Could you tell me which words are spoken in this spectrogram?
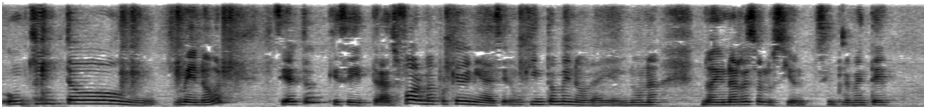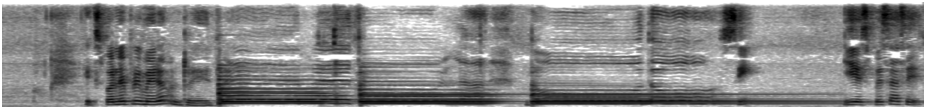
un quinto menor, ¿cierto? Que se transforma porque venía de ser un quinto menor, ahí una, no hay una resolución, simplemente expone primero, re, re, do, la, do, do, ¿sí? Y después hace...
